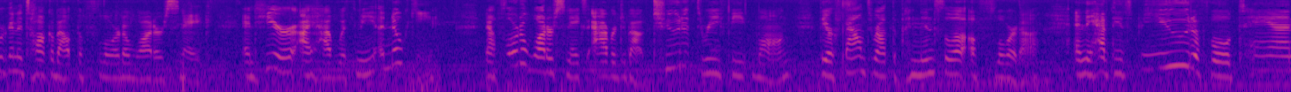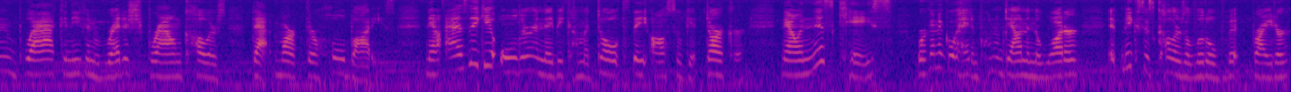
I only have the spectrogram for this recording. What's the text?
we're going to talk about the Florida water snake. And here I have with me a Anoki. Now Florida water snakes average about two to three feet long. They are found throughout the peninsula of Florida. And they have these beautiful tan, black, and even reddish brown colors that mark their whole bodies. Now as they get older and they become adults, they also get darker. Now in this case, we're going to go ahead and put them down in the water. It makes his colors a little bit brighter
